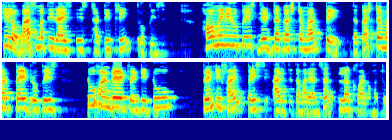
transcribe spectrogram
kilo basmati rice is 33 rupees how many rupees did the customer pay the customer paid rupees 222 25 પૈસે આ રીતે તમારે આન્સર લખવાનો હતો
